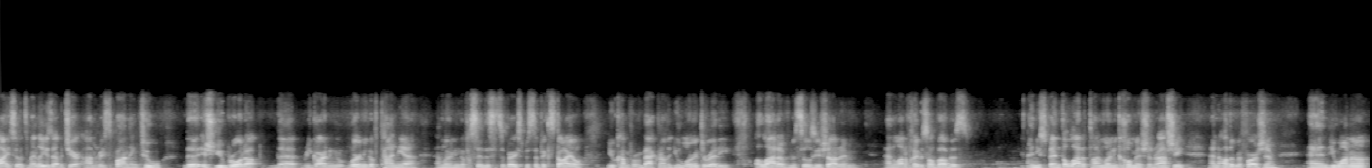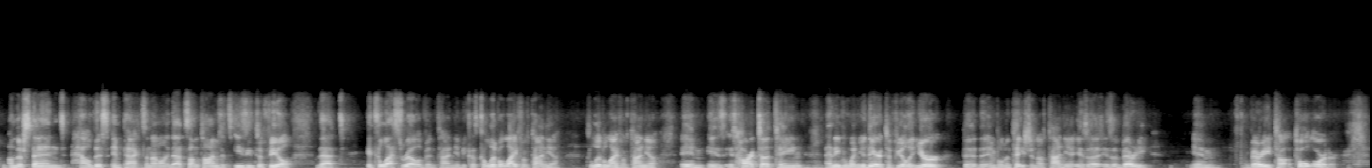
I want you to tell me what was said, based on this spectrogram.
Hi, so it's Mendel Yuzevich I'm responding to the issue you brought up that regarding learning of Tanya and learning of Chassidus. It's a very specific style. You come from a background that you learned already a lot of Mesilas Yesharim and a lot of Chovos HaLevavos, and you spent a lot of time learning Chumash and Rashi and other Mefarshim, and you want to understand how this impacts. And not only that, sometimes it's easy to feel that it's less relevant Tanya because to live a life of Tanya, to live a life of Tanya um, is is hard to attain, and even when you're there, to feel that you're the, the implementation of Tanya is a is a very um, very t- tall order.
